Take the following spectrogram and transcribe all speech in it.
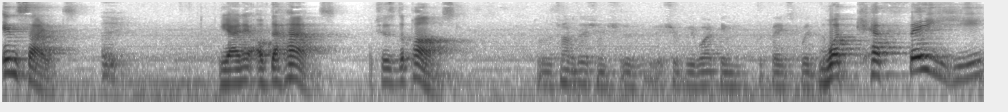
inside يعني of the hands which is the palms So the translation should, it should be wiping the face with the وكفيه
